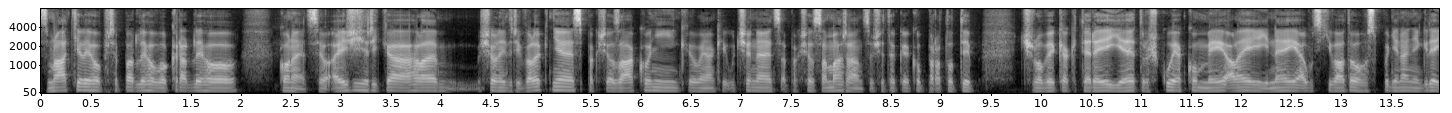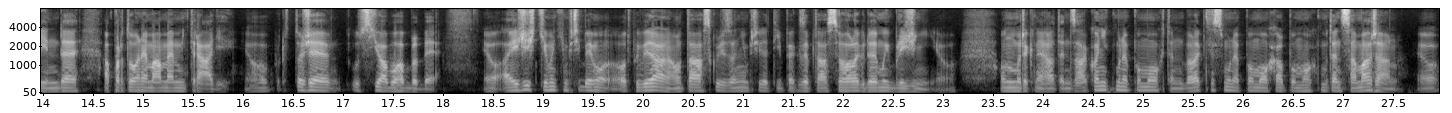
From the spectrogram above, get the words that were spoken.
Zmlátili ho, přepadli ho, okradli ho, konec. Jo. A Ježíš říká, hele, šel nejdřív velekněz, pak šel zákonník, jo, nějaký učenec a pak šel samařán, což je tak jako prototyp člověka, který je trošku jako my, ale je jiný a uctívá toho hospodina někde jinde a proto ho nemáme mít rádi, jo, protože uctívá Boha blbě. Jo. A Ježíš tím, tím příběhem odpovídá na otázku, že za ním přijde týpek, zeptá se ho, ale kdo je můj bližní. Jo. On mu řekne, ten zákonník mu nepomohl, ten velekněz mu nepomohl, ale pomohl mu ten samařan. Jo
